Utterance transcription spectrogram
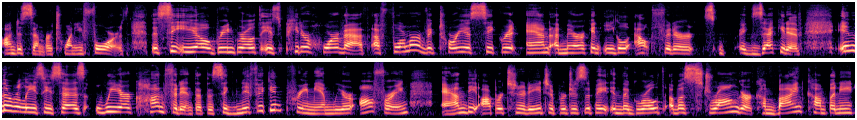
on December 24th. The CEO of Green Growth is Peter Horvath, a former Victoria's Secret and American Eagle Outfitters executive. In the release, he says, We are confident confident that the significant premium we are offering and the opportunity to participate in the growth of a stronger combined company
